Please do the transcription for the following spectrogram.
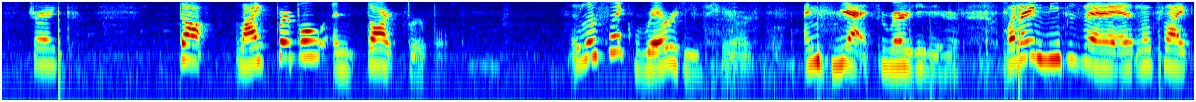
strike. Dark, light purple and dark purple. It looks like Rarity's hair. I mean, yes, Rarity's hair. What I mean to say, it looks like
